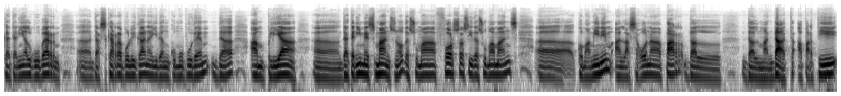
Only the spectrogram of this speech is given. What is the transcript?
que tenia el govern eh, d'Esquerra Republicana i d'en Comú Podem d'ampliar eh, de tenir més mans, no? de sumar forces i de sumar mans, eh, com a mínim, en la segona part del, del mandat, a partir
